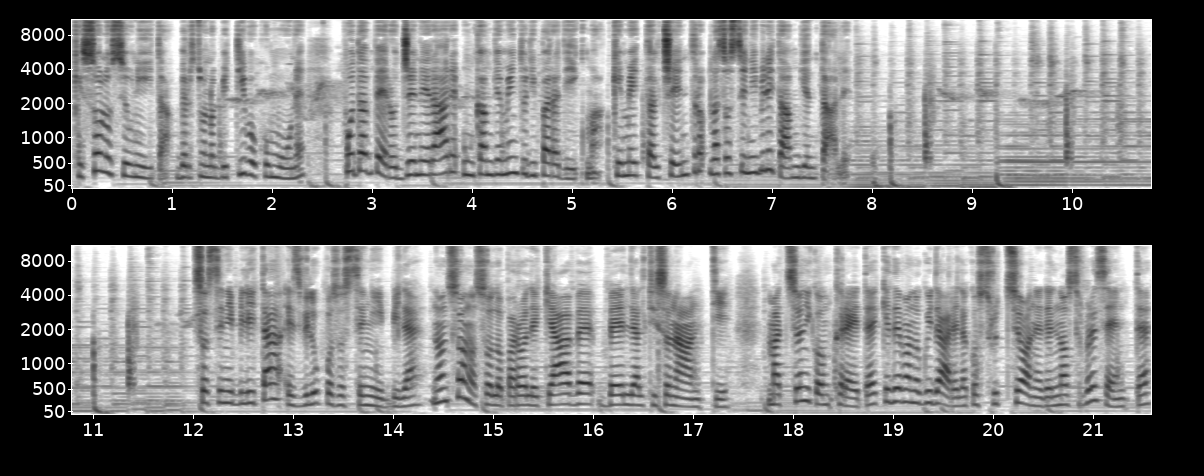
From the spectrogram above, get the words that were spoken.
che solo se unita verso un obiettivo comune può davvero generare un cambiamento di paradigma che metta al centro la sostenibilità ambientale. Sostenibilità e sviluppo sostenibile non sono solo parole chiave belle altisonanti, ma azioni concrete che devono guidare la costruzione del nostro presente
